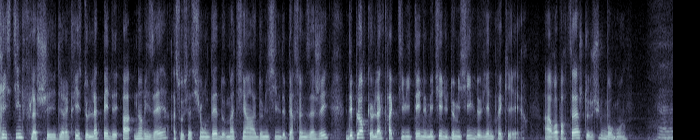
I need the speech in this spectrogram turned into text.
Christine Flachet, directrice de l'APDA Nord-Isère, association d'aide au maintien à domicile des personnes âgées, déplore que l'attractivité des métiers du domicile devienne précaire. Un reportage de Jules Bourgoin. Euh,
